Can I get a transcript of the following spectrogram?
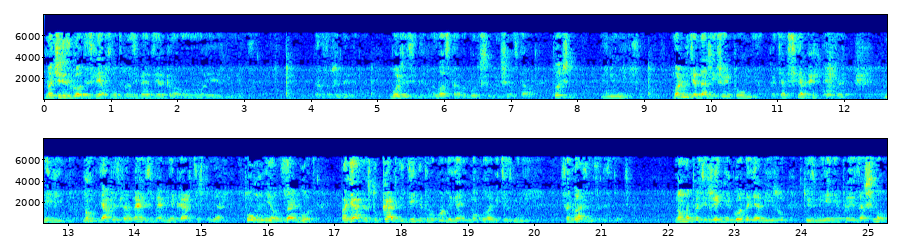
Но через год, если я посмотрю на себя в зеркало, о, я изменился. Да, совершенно верно. Больше седых волос стало, больше машин стало. Точно изменился. Может быть, я даже еще и поумнел, хотя в зеркале это не видно. Но я представляю себе, мне кажется, что я поумнел за год. Понятно, что каждый день этого года я не мог уловить изменения. Согласен с Аристотелем. Но на протяжении года я вижу, что изменение произошло.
